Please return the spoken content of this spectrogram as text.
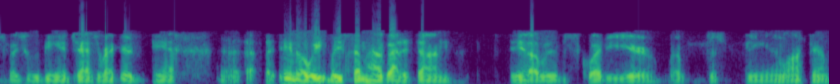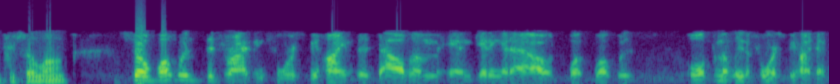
especially being a jazz record, and uh, you know we we somehow got it done. You know, it was quite a year of just being in lockdown for so long. So, what was the driving force behind this album and getting it out? What what was ultimately the force behind it?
